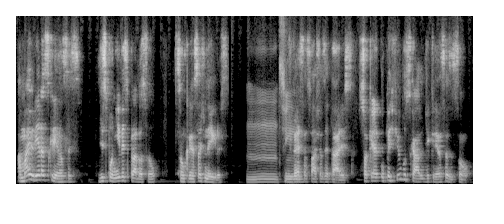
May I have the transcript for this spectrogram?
A maioria das crianças disponíveis para adoção são crianças negras. Hum, de diversas faixas etárias. Só que o perfil buscado de crianças são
